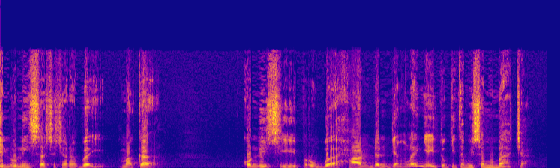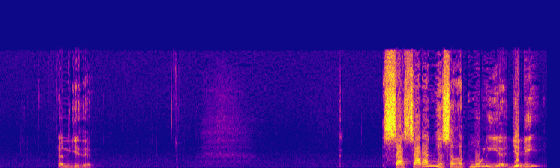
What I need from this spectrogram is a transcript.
Indonesia secara baik, maka kondisi perubahan dan yang lainnya itu kita bisa membaca. Kan gitu. Sasarannya sangat mulia. Jadi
